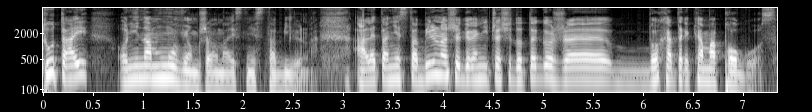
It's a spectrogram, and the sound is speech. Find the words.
Tutaj oni nam mówią, że ona jest niestabilna, ale ta niestabilność ogranicza się do tego, że bohaterka ma pogłos,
